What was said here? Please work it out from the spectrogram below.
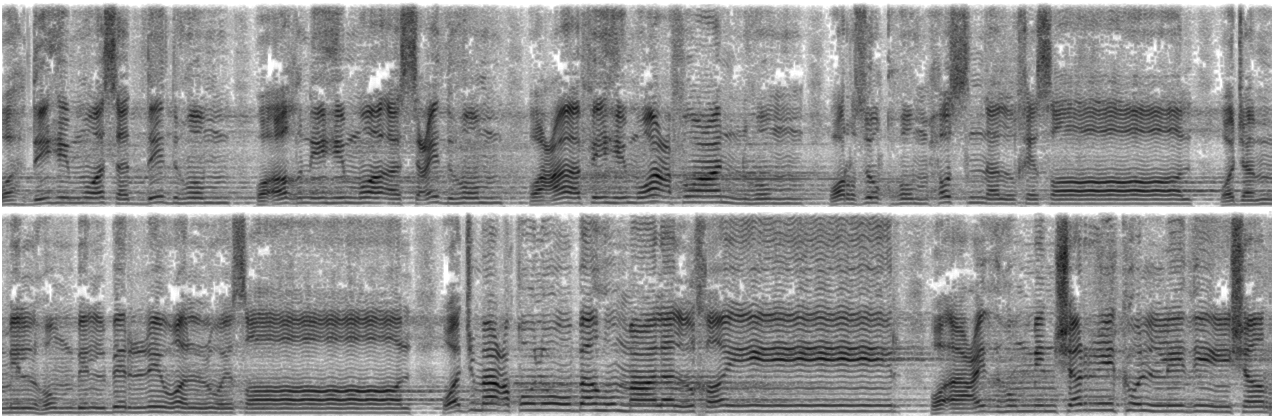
واهدهم وسددهم وأغنهم وأسعدهم وعافهم واعف عنهم وارزقهم حسن الخصال. وجملهم بالبر والوصال واجمع قلوبهم على الخير وأعذهم من شر كل ذي شر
